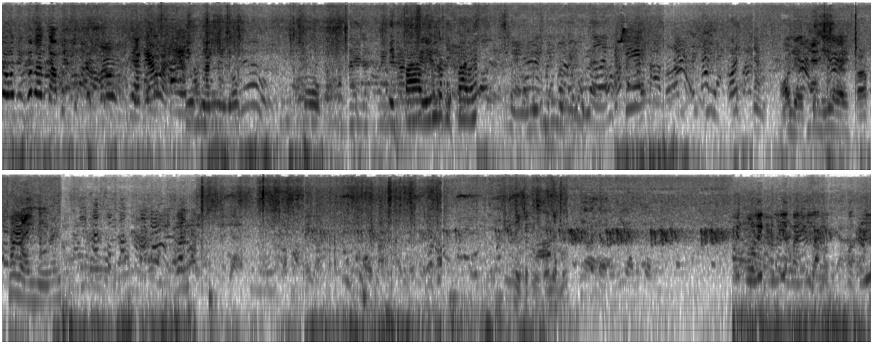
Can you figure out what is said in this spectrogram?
ดี๋ยวถึงก็เดินกลับเด็กแล้วอะยุคนั้นนายกติดป้ายนี่มันก็ติดป้ายไว้อ๋อเหลือแค่นี้เลยครับข้างในมีไหมนี่กระดูกมันเนี่ยมั้ง ตัวเล็กมันเรียกมาทีหลังมาซื้อ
